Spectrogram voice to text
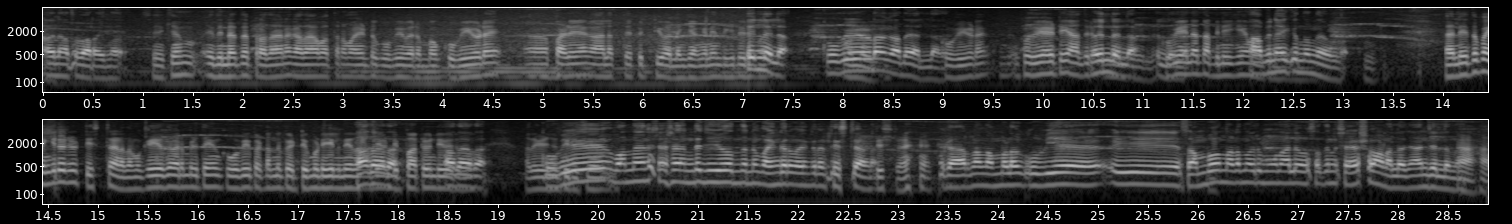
അതിനകത്ത് പറയുന്നത്. ശരിക്കും ഇതിന്റെ അകത്ത് പ്രധാന കഥാപാത്രമായിട്ട് കുവി വരുമ്പോൾ കുവിയുടെ പഴയ കാലത്തെ പറ്റിയോ അല്ലെങ്കിൽ അങ്ങനെ എന്തെങ്കിലും ഇല്ലല്ല. ഇല്ല ഇല്ല. കുവിയുടെ കഥയല്ല. കുവിയുടെ കുവിയായിട്ട് യാതൊരു ഇല്ല കുവി അഭിനയിക്കാൻ അഭിനയിക്കുന്നതേ ഉള്ളൂ. അല്ല ഇത് ഭയങ്കര ഒരു ട്വിസ്റ്റാണ് നമുക്ക് ഇത് വരുമ്പോഴത്തേക്കും കോവി പെട്ടെന്ന് പെട്ടിമുടിയിൽ നിന്ന് ഡിപ്പാർട്ട്മെന്റ് കുവിയെ വന്നതിന് ശേഷം എന്റെ ജീവിതം തന്നെ ഭയങ്കര ഭയങ്കര ട്വിസ്റ്റാണ് കാരണം നമ്മൾ കുവിയെ ഈ സംഭവം നടന്ന ഒരു മൂന്നാൽ ദിവസത്തിന് ശേഷമാണല്ലോ ഞാൻ ചെല്ലുന്നത്.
